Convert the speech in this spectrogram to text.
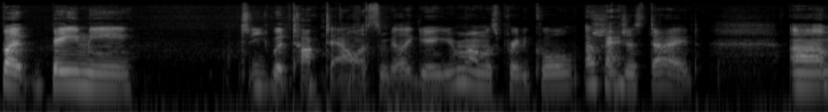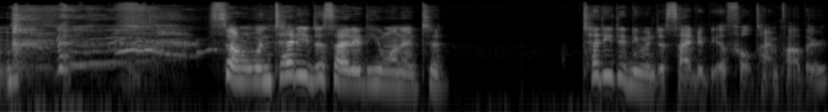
But Bamie you would talk to Alice and be like, "Yeah, your mom was pretty cool. Okay. She just died." Um So when Teddy decided he wanted to Teddy didn't even decide to be a full-time father.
